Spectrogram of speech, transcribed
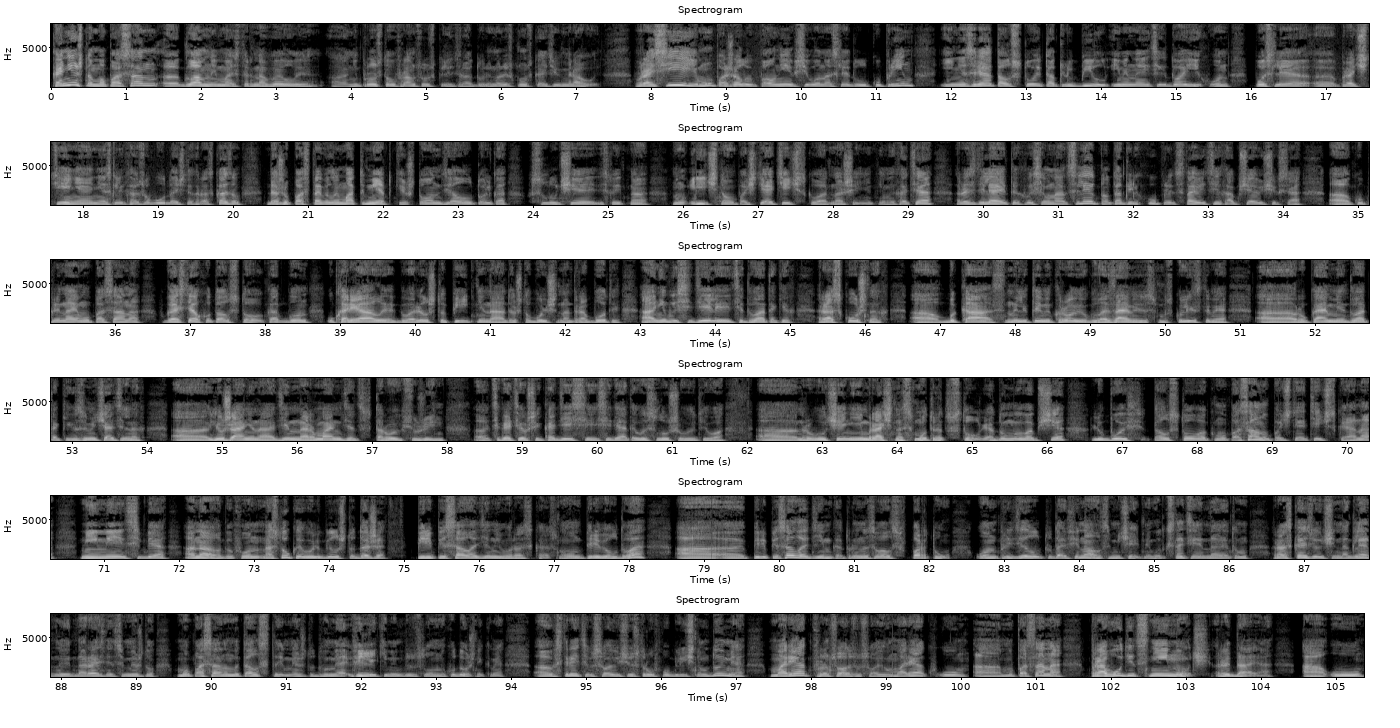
Конечно, Мопассан э, – главный мастер новеллы а не просто во французской литературе, но, рискну сказать, и в мировой. В России ему, пожалуй, полнее всего наследовал Куприн, и не зря Толстой так любил именно этих двоих. Он после э, прочтения нескольких особо удачных рассказов даже поставил им отметки, что он делал только в случае действительно ну, личного, почти отеческого отношения к ним. И хотя разделяет их 18 лет, но так легко представить их, общающихся а, Куприна и Мупасана, в гостях у Толстого, как бы он укорял их, говорил, что пить не надо, что больше надо работать, а они бы сидели, эти два таких роскошных а, быка с налитыми кровью глазами, с мускулистыми а, руками, два таких замечательных а, южанина, один нормандец, второй всю жизнь а, тяготевший к Одессе, сидят и выслушивают его а, нравоучения и мрачно смотрят в стол. Я думаю, вообще любовь Толстого к Мапасану почти отеческая, она не имеет себе аналогов. Он настолько его любил, что даже переписал один его рассказ. Но ну, он перевел два, а э, переписал один, который назывался «В порту». Он приделал туда финал замечательный. Вот, кстати, на этом рассказе очень наглядно видна разница между Мопассаном и Толстым, между двумя великими, безусловно, художниками. А, встретив свою сестру в публичном доме, моряк, Франсуазу свою, моряк у а, Мопассана проводит с ней ночь, рыдая, а у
